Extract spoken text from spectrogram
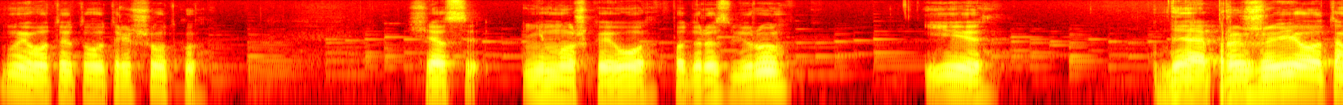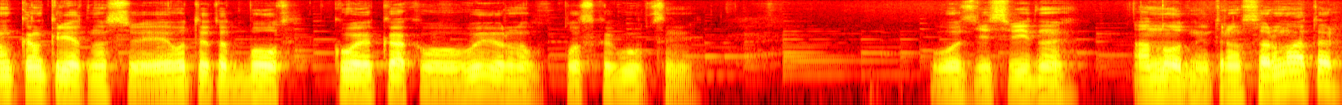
Ну и вот эту вот решетку. Сейчас немножко его подразберу. И да, проживело там конкретно все. И вот этот болт кое-как его вывернул плоскогубцами. Вот здесь видно анодный трансформатор.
